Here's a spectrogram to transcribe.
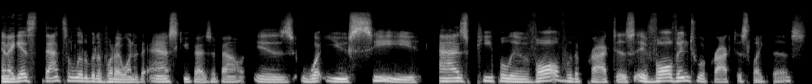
And I guess that's a little bit of what I wanted to ask you guys about is what you see as people evolve with a practice, evolve into a practice like this.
